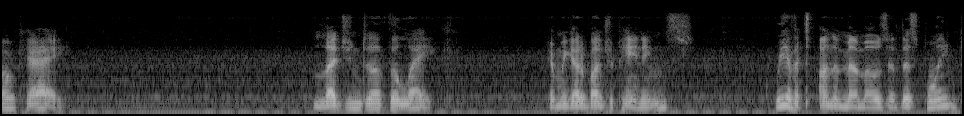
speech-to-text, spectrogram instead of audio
Okay. Legend of the Lake. And we got a bunch of paintings. We have a ton of memos at this point.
